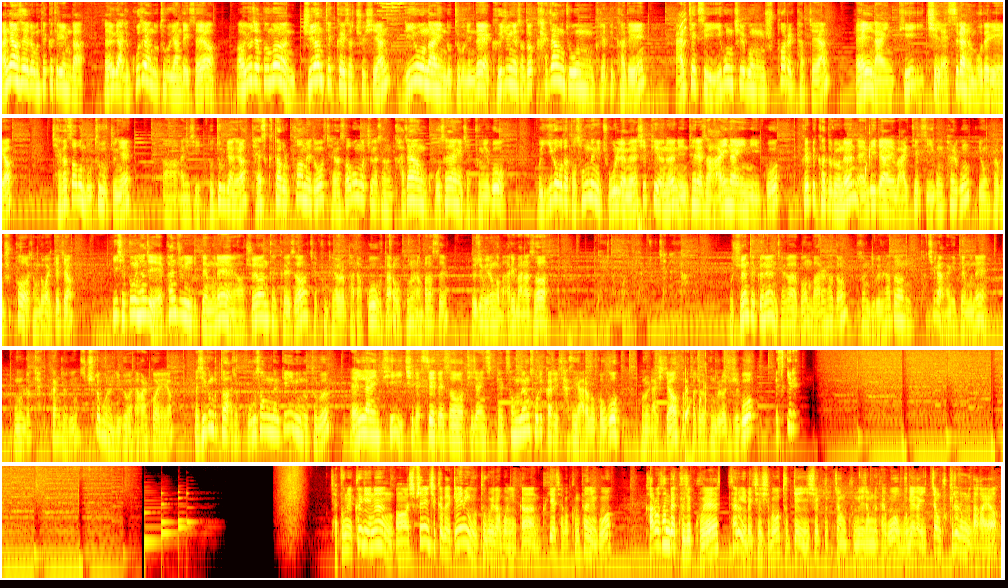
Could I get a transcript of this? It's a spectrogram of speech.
안녕하세요 여러분. 테크트리입니다. 자 여기 아주 고사양 노트북이 한 대 있어요. 어, 이 제품은 주연테크에서 출시한 리오나인 노트북인데 그 중에서도 가장 좋은 그래픽카드인 RTX 2070 슈퍼를 탑재한 L9T27S라는 모델이에요. 제가 써본 노트북 중에 아, 아니지. 노트북이 아니라 데스크탑을 포함해도 제가 써본 것 중에서는 가장 고사양의 제품이고 뭐 이거보다 더 성능이 좋으려면 CPU는 인텔에서 i9이 있고 그래픽카드로는 엔비디아의 RTX 2080, 2080 슈퍼 정도가 있겠죠. 이 제품은 현재 예판 중이기 때문에 어, 주연테크에서 제품 대여를 받았고 따로 돈은 안 받았어요. 요즘 이런 거 말이 많아서. 뭐 주연테크는 제가 뭔 말을 하던 무슨 리뷰를 하던 터치를 안 하기 때문에 오늘도 객관적인 수치로 보는 리뷰가 나갈 거예요. 자, 지금부터 아주 고성능 gaming 노트북 L9T27S에 대해서 디자인 스펙, 성능, 소리까지 자세히 알아볼 거고 오늘 아시죠? 구독과 좋아요 꾹 눌러주시고 It! 제품의 크기는 어, 17인치급의 게이밍 노트북이다 보니까 크기가 제법 큰 편이고 가로 399에 세로 275, 두께 29.9mm 정도 되고 무게가 2.9kg 정도 나가요.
